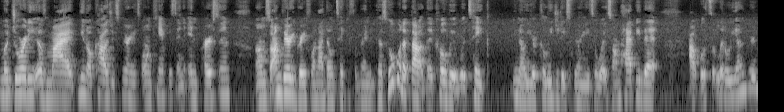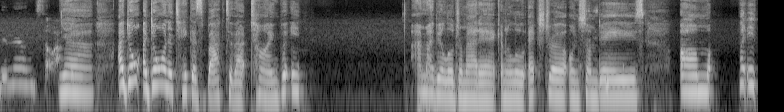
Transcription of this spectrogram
majority of my you know college experience on campus and in person. Um, so I'm very grateful and I don't take it for granted because who would have thought that COVID would take you know your collegiate experience away? So I'm happy that I was a little younger than them. So I, Yeah, I don't I don't want to take us back to that time, but it I might be a little dramatic and a little extra on some days. Um, but it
